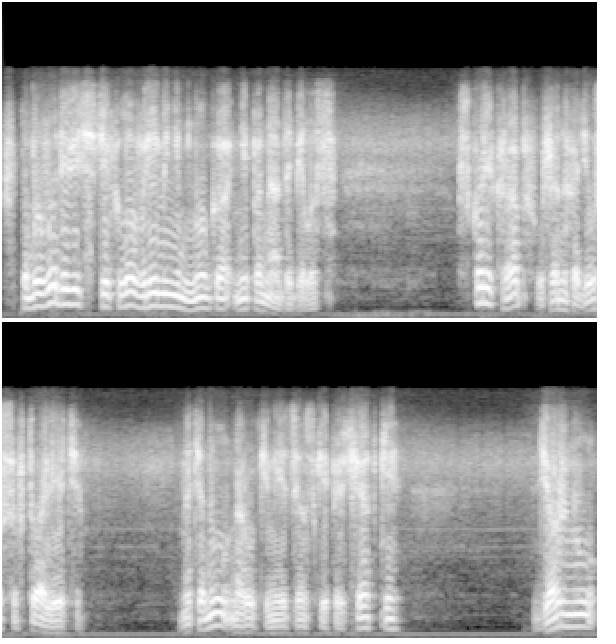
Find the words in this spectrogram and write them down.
Чтобы выдавить стекло, времени много не понадобилось. Вскоре краб уже находился в туалете натянул на руки медицинские перчатки, дернул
